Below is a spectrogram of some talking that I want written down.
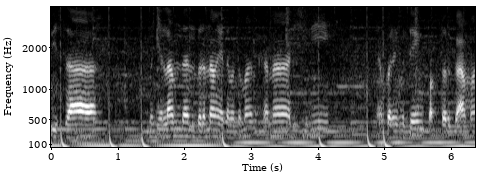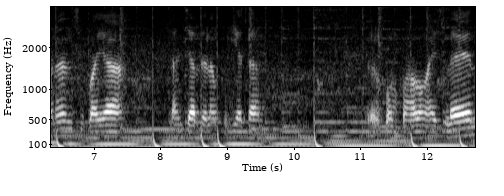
bisa menyelam dan berenang ya teman-teman. Karena di sini yang paling penting faktor keamanan supaya lancar dalam kegiatan. Welcome Pahawang Iceland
